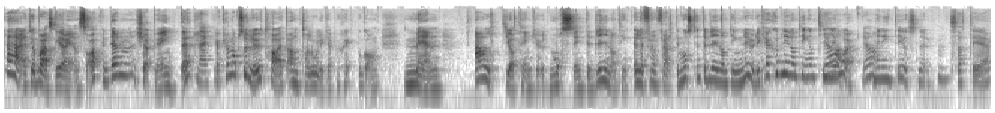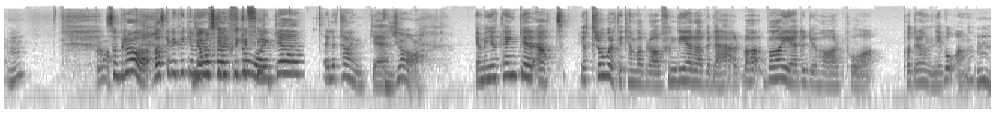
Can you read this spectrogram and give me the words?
det här att jag bara ska göra en sak, den köper jag inte. Nej. Jag kan absolut ha ett antal olika projekt på gång, men allt jag tänker ut måste inte bli någonting, eller framförallt, det måste inte bli någonting nu. Det kanske blir någonting om tio Ja, år, ja. men inte just nu. Så att det, mm, bra. Så bra! Vad ska vi skicka med Ja, vad ska för vi skicka för- fråga eller tanke? Ja, Ja, men jag tänker att jag tror att det kan vara bra att fundera över det här. Vad, vad är det du har på, på drömnivån? Mm.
